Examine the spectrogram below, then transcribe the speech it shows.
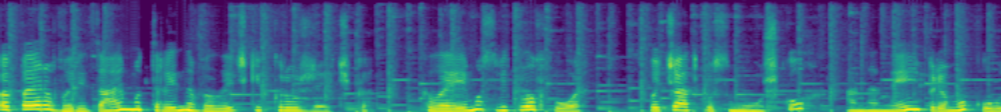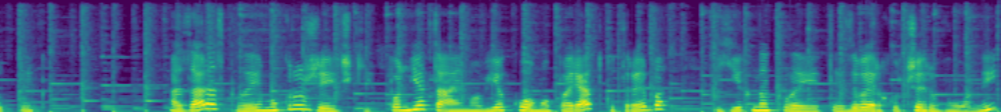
паперу вирізаємо три невеличкі кружечка. Клеїмо світлофор. Спочатку смужку, а на неї прямокутник. А зараз клеїмо кружечки. Пам'ятаємо, в якому порядку треба їх наклеїти. Зверху червоний,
